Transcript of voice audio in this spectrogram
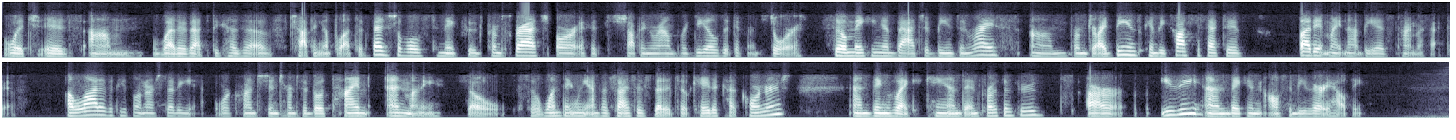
which is um, whether that's because of chopping up lots of vegetables to make food from scratch or if it's shopping around for deals at different stores. So, making a batch of beans and rice um, from dried beans can be cost effective, but it might not be as time effective. A lot of the people in our study were crunched in terms of both time and money. So, so one thing we emphasize is that it's okay to cut corners, and things like canned and frozen foods are easy and they can also be very healthy.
